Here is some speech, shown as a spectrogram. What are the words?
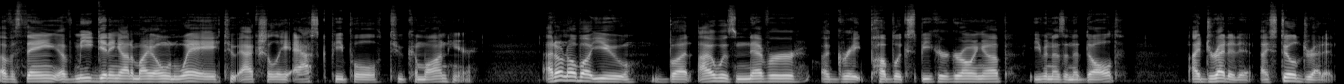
of a thing of me getting out of my own way to actually ask people to come on here. I don't know about you, but I was never a great public speaker growing up, even as an adult. I dreaded it. I still dread it.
